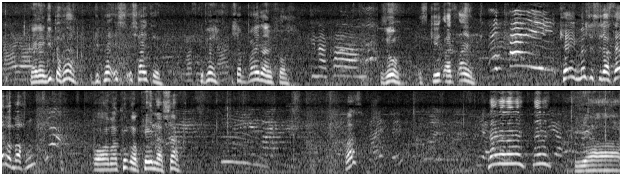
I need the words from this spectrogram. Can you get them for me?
na ja. Dann gib doch her. Gib her, ich, ich halte. Gib her. Ich habe beide einfach. So, es geht als ein. Kay, möchtest du das selber machen? Ja. Oh, mal gucken, ob Kane das schafft. Was? Nein, nein, nein, nein, nein. Ja.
